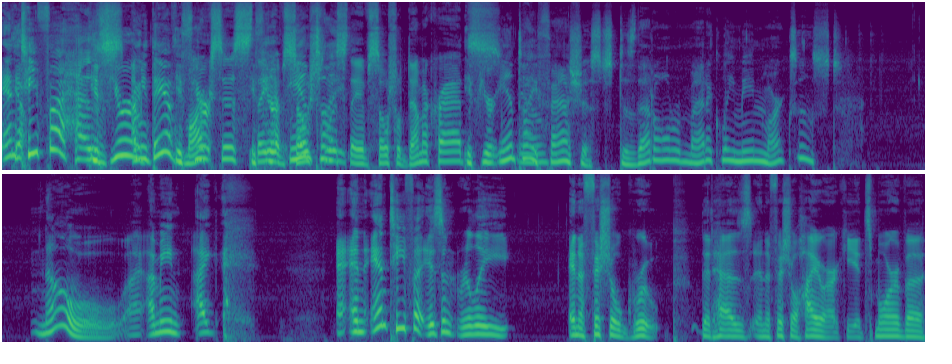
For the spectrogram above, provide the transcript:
Antifa has. if you're- I mean, they have Marxists, they have socialists, anti- they have social democrats. if you're you know. anti-fascist, does that automatically mean Marxist? No, I, I mean, I and Antifa isn't really an official group that has an official hierarchy. It's more of a,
